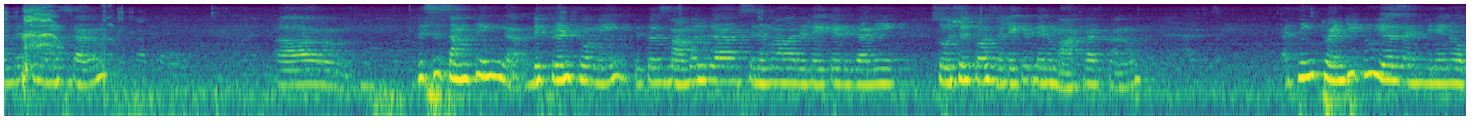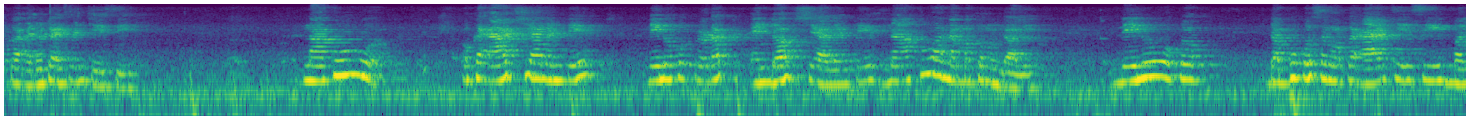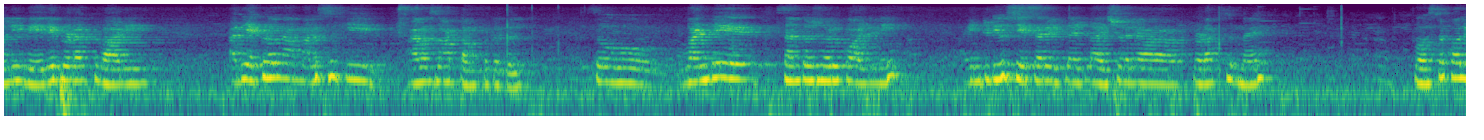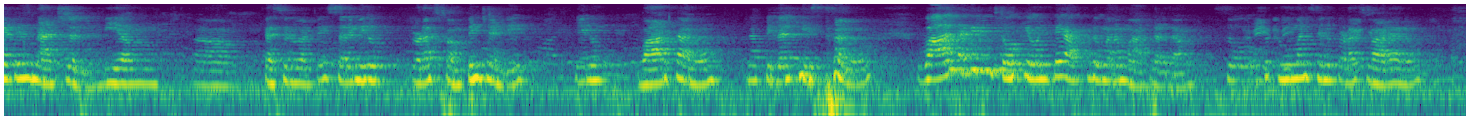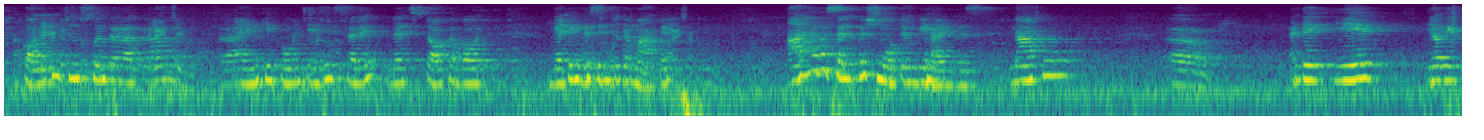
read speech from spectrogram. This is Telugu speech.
అందరికీ నమస్కారం. This is something different for me because మామూలుగా సినిమా రిలేటెడ్ కానీ సోషల్ కాజ్ రిలేటెడ్ నేను మాట్లాడతాను. I think twenty two years అయింది నేను ఒక అడ్వర్టైజ్మెంట్ చేసి. నాకు ఒక యాడ్ చేయాలంటే నేను ఒక ప్రోడక్ట్ ఎండాఫ్ చేయాలంటే నాకు ఆ నమ్మకం ఉండాలి. నేను ఒక డబ్బు కోసం ఒక యాడ్ చేసి మళ్ళీ వేరే ప్రోడక్ట్ వాడి అది ఎక్కడో నా మనసుకి I was not comfortable so one day Santosh garu కాల్ని ఇంట్రడ్యూస్ చేశారు. ఇట్లా ఇట్లా ఐశ్వర్య ప్రొడక్ట్స్ ఉన్నాయి. First of all it is natural బియ్యం పెసరు అంటే సరే మీరు ప్రొడక్ట్స్ పంపించండి. నేను వాడతాను. నా పిల్లలకి ఇస్తాను. వాళ్ళ దగ్గర నుంచి ఓకే ఉంటే అప్పుడు మనం మాట్లాడదాం. సో ఒక టూ మంత్స్ నేను ప్రొడక్ట్స్ వాడాను. క్వాలిటీ చూసుకున్న తర్వాత ఆయనకి ఫోన్ చేసి సరే let's talk about getting this into the market I have a selfish motive behind this నాకు అంటే ఏ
